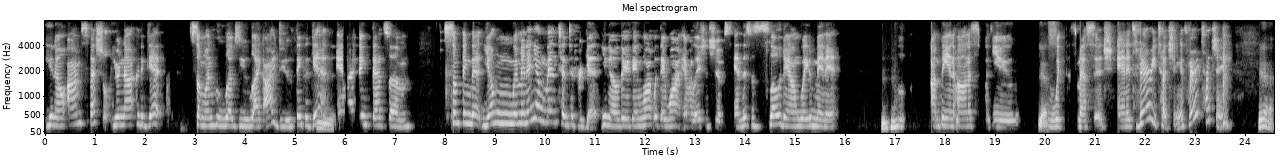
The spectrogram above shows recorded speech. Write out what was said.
you know i'm special you're not going to get someone who loves you like i do think again mm-hmm. and i think that's um something that young women and young men tend to forget you know they they want what they want in relationships and this is slow down wait a minute mm-hmm. i'm being honest with you yes. with this message. And it's very touching. It's very touching. Yeah.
